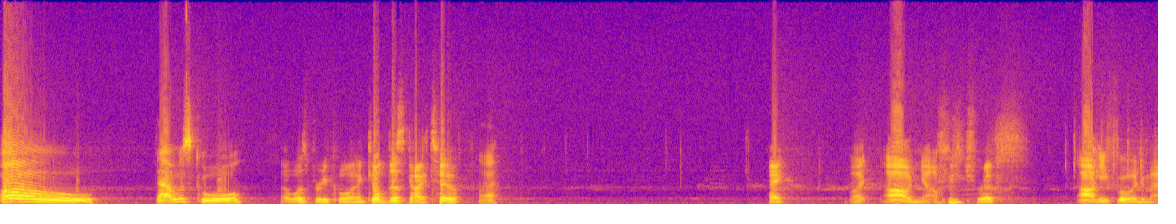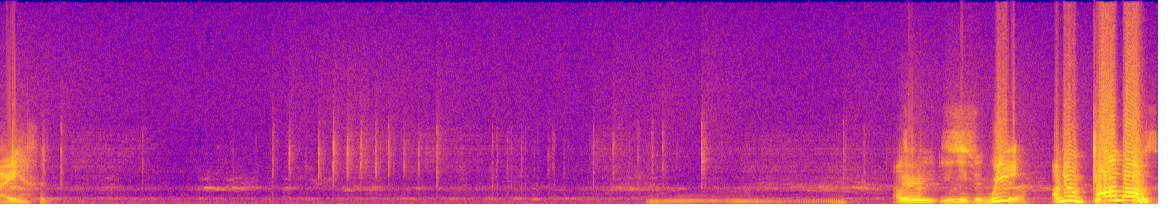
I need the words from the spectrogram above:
Oh, that was cool. That was pretty cool, and it killed this guy too. Hey. What? Oh no. he tripped. Oh, he fooled me. You need to sweet. chill. I'm doing combos.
